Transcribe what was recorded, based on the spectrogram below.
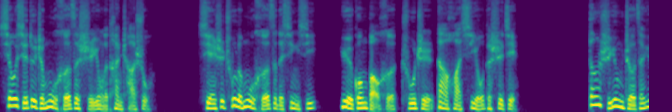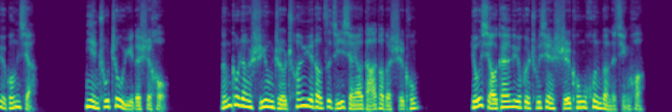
萧协对着木盒子使用了探查术，显示出了木盒子的信息：月光宝盒出自《大话西游》的世界。当使用者在月光下念出咒语的时候，能够让使用者穿越到自己想要达到的时空，有小概率会出现时空混乱的情况。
